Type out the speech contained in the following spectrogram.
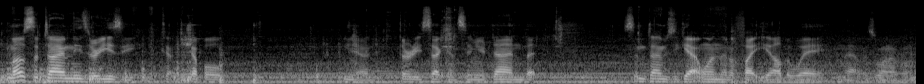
most of the time these are easy. A couple, know, 30 seconds and you're done, but sometimes you got one that'll fight you all the way, and that was one of them.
